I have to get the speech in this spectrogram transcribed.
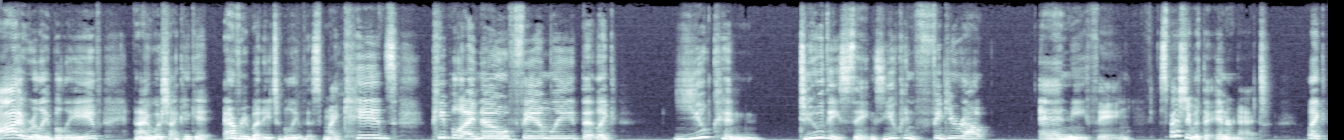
I really believe, and I wish I could get everybody to believe this. My kids, people I know, family, that like you can do these things. You can figure out anything, especially with the internet. Like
